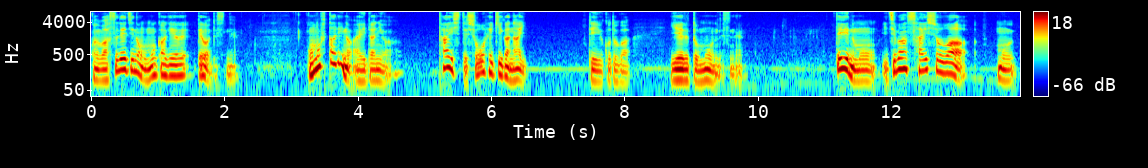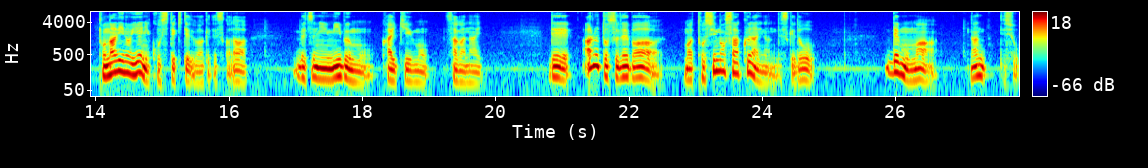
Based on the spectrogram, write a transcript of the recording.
この「忘れじの面影」ではですねこの2人の間には大して障壁がないっていうことが言えると思うんですね。っていうのも一番最初はもう隣の家に越してきてるわけですから別に身分も階級も差がない。であるとすればまあ年の差くらいなんですけどでもまあ何でしょう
